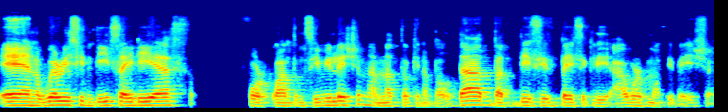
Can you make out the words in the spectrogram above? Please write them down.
And we're using these ideas for quantum simulation. I'm not talking about that, but this is basically our motivation.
